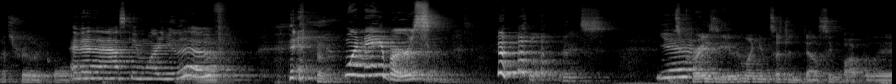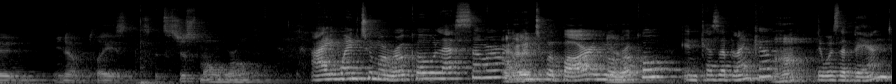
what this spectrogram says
That's really cool. And then I asked him, "Where do you live?" We're neighbors. It's Yeah. it's crazy. Even like in such a densely populated you know place, it's, it's just a small world. I went to Morocco last summer. I went to a bar in Yeah. Morocco, in Casablanca. Uh huh. There was a band.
